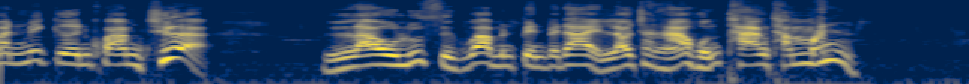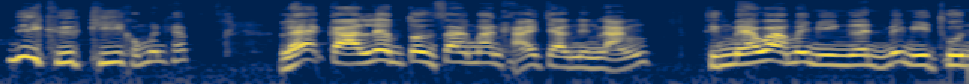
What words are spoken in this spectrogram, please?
มันไม่เกินความเชื่อ เรารู้สึกว่ามันเป็นไปได้ เราจะหาหนทางทำมัน นี่คือคีย์ของมันครับ และการเริ่มต้นสร้างบ้านขายจากหนึ่งหลัง ถึงแม้ว่าไม่มีเงินไม่มีทุน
